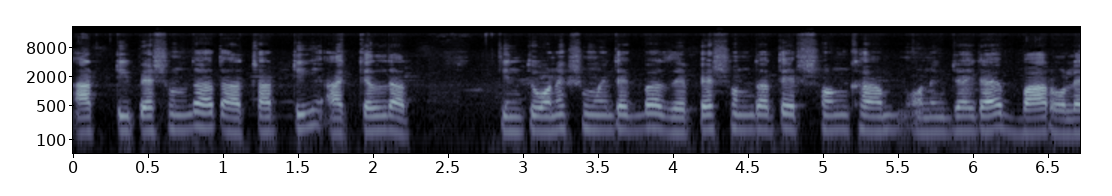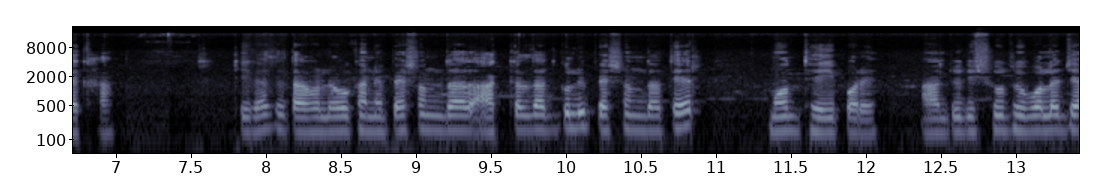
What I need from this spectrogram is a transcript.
আটটি পেশন দাঁত আর চারটি আক্কেল দাঁত কিন্তু অনেক সময় দেখবা যে পেশন দাঁতের সংখ্যা অনেক জায়গায় বারো লেখা। ঠিক আছে? তাহলে ওখানে পেশন দাঁত আক্কেল দাঁতগুলি পেশন দাঁতের মধ্যেই পড়ে। আর যদি শুধু বলে যে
